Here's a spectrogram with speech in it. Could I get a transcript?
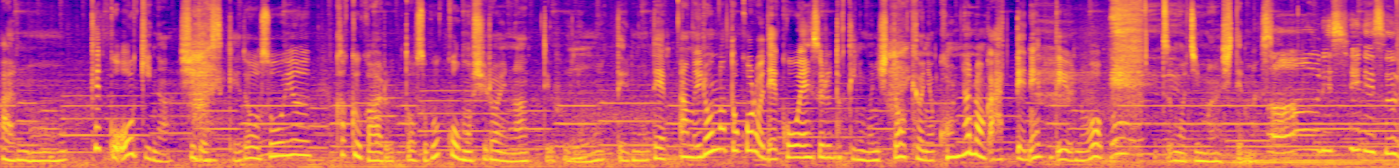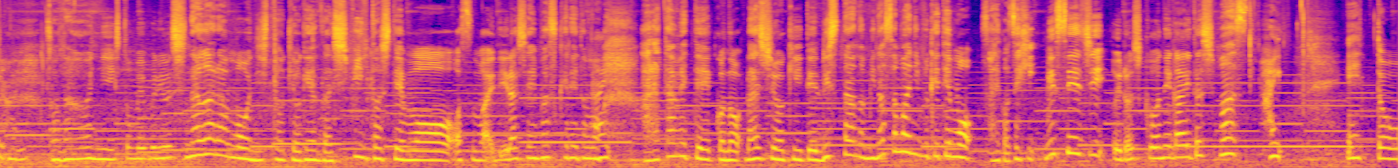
あの結構大きな市ですけど、はい、そういう核があるとすごく面白いなっていうふうに思っているのであのいろんなところで講演する時にも西東京にはこんなのがあってねっていうのをいつも自慢してます。あ嬉しいです、はい、そんな風に一目惚れをしながらも西東京現在市民としてもお住まいでいらっしゃいますけれども、はい、改めてこのラジオを聞いてリスナーの皆様に向けても最後ぜひメッセージよろしくお願い。いたします。はい。えっと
